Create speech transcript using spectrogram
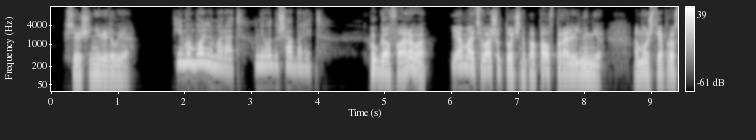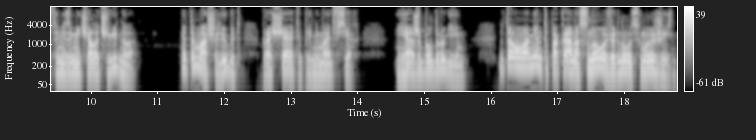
— все еще не верил я. «Ему больно, Марат. У него душа болит». «У Гафарова? Я, мать вашу, точно попал в параллельный мир. А может, я просто не замечал очевидного? Это Маша любит, прощает и принимает всех. Я же был другим. До того момента, пока она снова вернулась в мою жизнь.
